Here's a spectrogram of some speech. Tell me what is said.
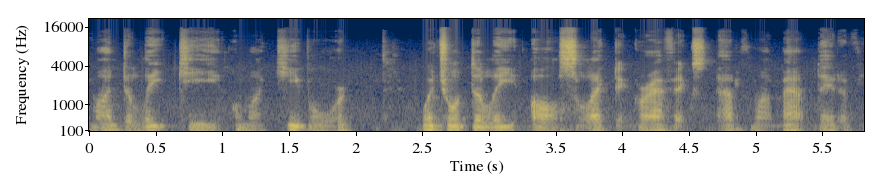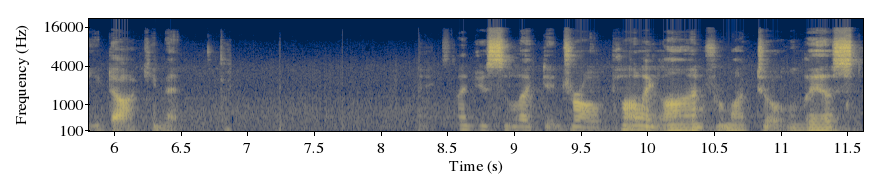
my delete key on my keyboard, which will delete all selected graphics out of my map data view document. Next, I just selected draw polyline from my tool list,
